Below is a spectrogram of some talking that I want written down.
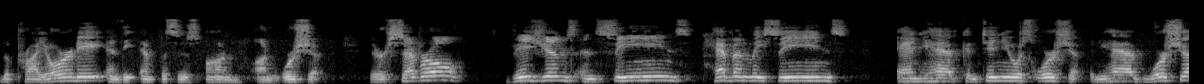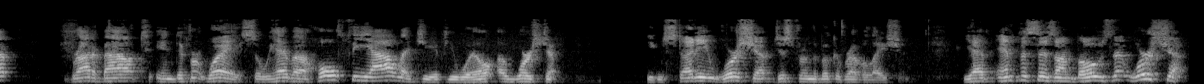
the priority and the emphasis on, on worship. There are several visions and scenes, heavenly scenes, and you have continuous worship. And you have worship brought about in different ways. So we have a whole theology, if you will, of worship. You can study worship just from the book of Revelation. You have emphasis on those that worship.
